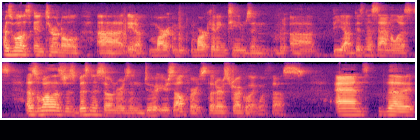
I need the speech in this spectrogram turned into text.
as well as internal, uh, you know, mar- marketing teams and uh, business analysts, as well as just business owners and do-it-yourselfers that are struggling with this. And the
